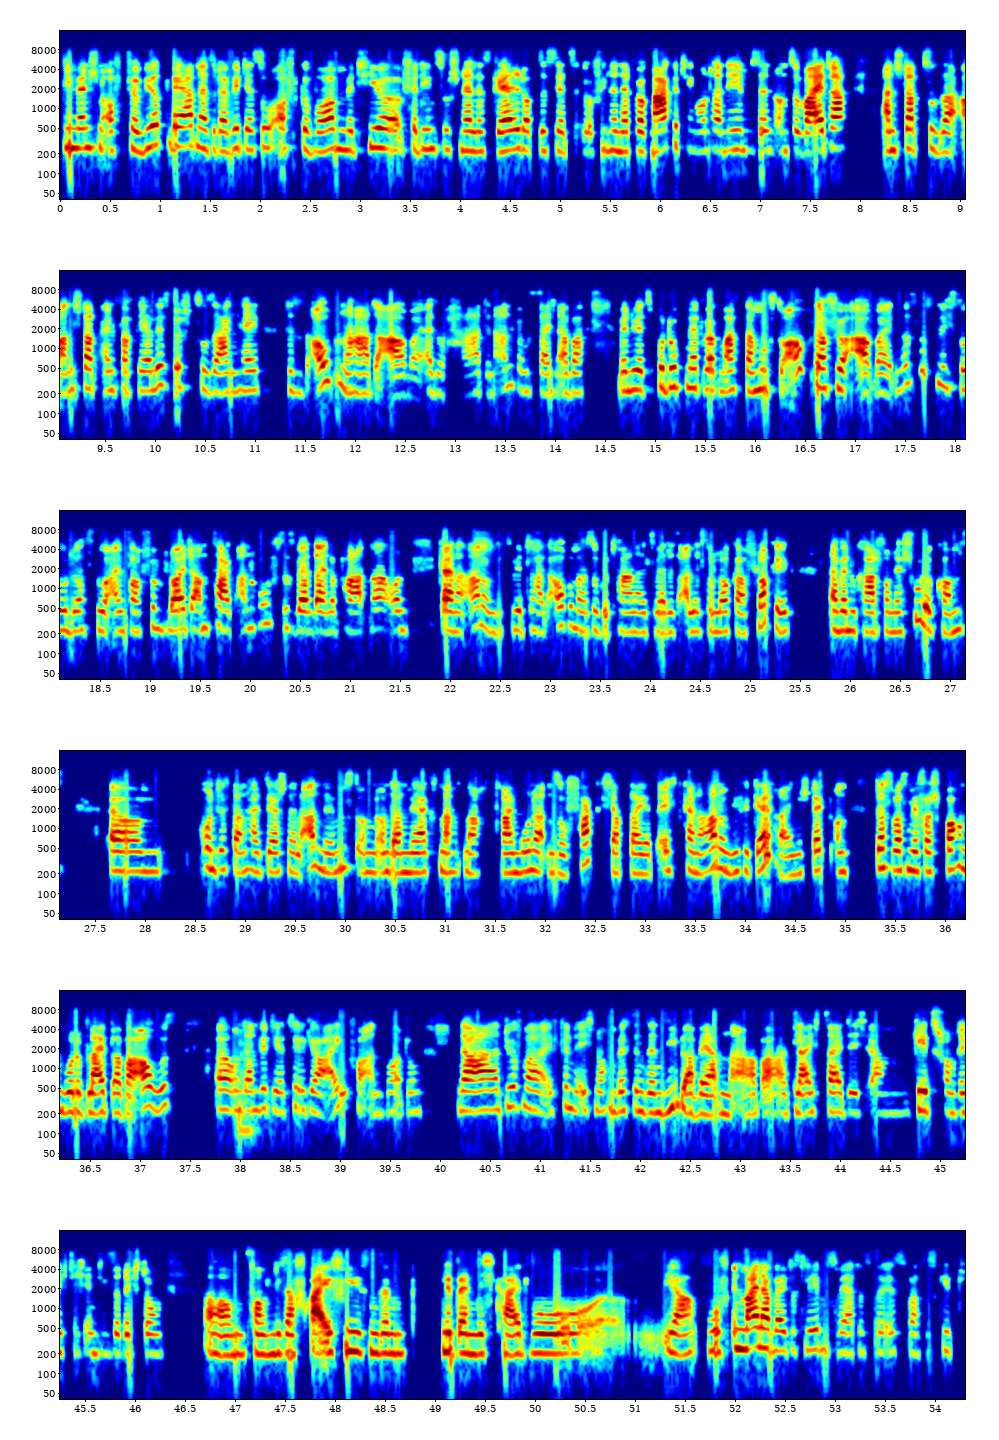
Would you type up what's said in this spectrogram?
die Menschen oft verwirrt werden. Also da wird ja so oft geworben mit hier verdienst du schnelles Geld, ob das jetzt viele Network-Marketing-Unternehmen sind und so weiter, anstatt, zu, anstatt einfach realistisch zu sagen, hey, das ist auch eine harte Arbeit, also hart in Anführungszeichen, aber wenn du jetzt Produktnetwork machst, dann musst du auch dafür arbeiten. Es ist nicht so, dass du einfach fünf Leute am Tag anrufst, das wären deine Partner und keine Ahnung, das wird halt auch immer so getan, als wäre das alles so locker flockig. Aber wenn du gerade von der Schule kommst, ähm, und es dann halt sehr schnell annimmst und, und dann merkst nach, nach drei Monaten so, fuck, ich habe da jetzt echt keine Ahnung, wie viel Geld reingesteckt und das, was mir versprochen wurde, bleibt aber aus, äh, und dann wird dir erzählt, ja, Eigenverantwortung. Da dürfen wir, finde ich, noch ein bisschen sensibler werden, aber gleichzeitig ähm, geht es schon richtig in diese Richtung ähm, von dieser frei fließenden Lebendigkeit, wo, äh, ja, wo in meiner Welt das Lebenswerteste ist, was es gibt.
